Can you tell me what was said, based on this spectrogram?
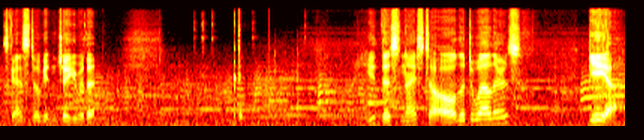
This guy's still getting jiggy with it. Are you this nice to all the dwellers? Yeah.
